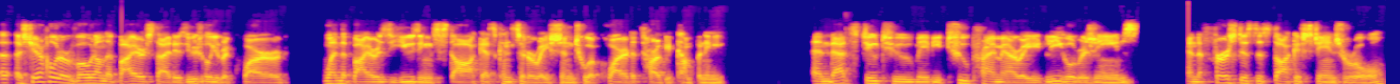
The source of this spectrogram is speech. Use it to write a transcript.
a shareholder vote on the buyer side is usually required when the buyer is using stock as consideration to acquire the target company. And that's due to maybe two primary legal regimes. And the first is the stock exchange rule.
